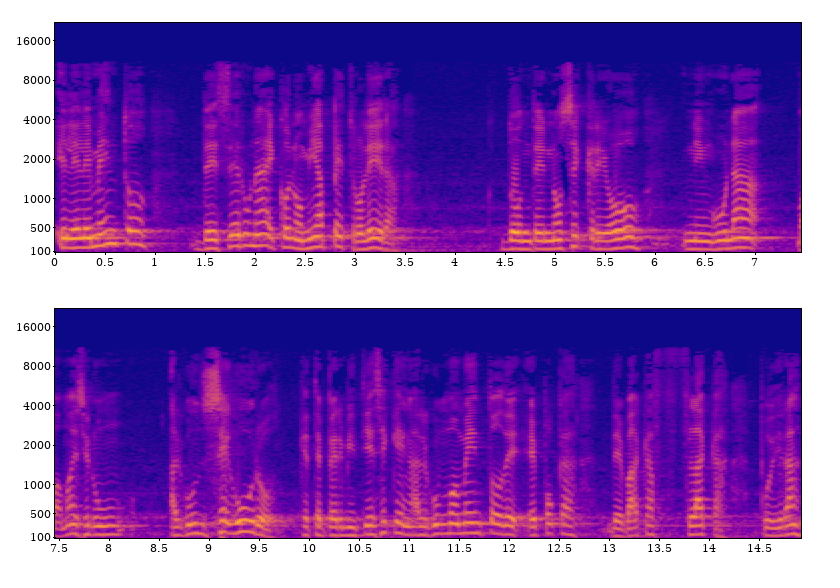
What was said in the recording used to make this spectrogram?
el elemento de ser una economía petrolera, donde no se creó ninguna, vamos a decir, un, algún seguro que te permitiese que en algún momento de época de vaca flaca pudiera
